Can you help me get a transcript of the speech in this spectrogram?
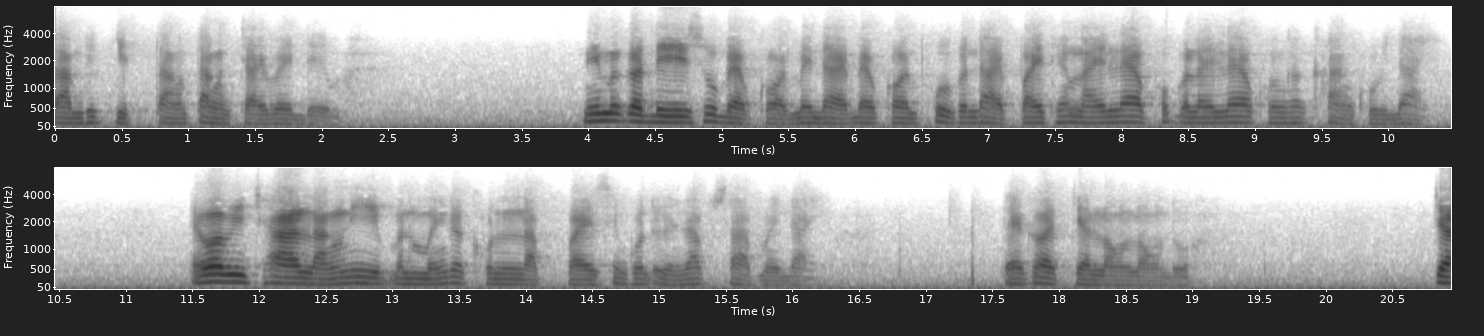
ตามที่จิตตั้งตั้งใจไว้เดิมนี่มันก็ดีสู้แบบก่อนไม่ได้ แบบก่อนพูดกันได้ ไปที่ไหนแล้วพบอะไรแล้วคนข้างๆคุยได้ แต่ว่าวิชาหลังนี่มันเหมือนกับคนหลับไป ซึ่งคนอื่นรับทราบไม่ได้ แต่ก็จะลองลองดู จะ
